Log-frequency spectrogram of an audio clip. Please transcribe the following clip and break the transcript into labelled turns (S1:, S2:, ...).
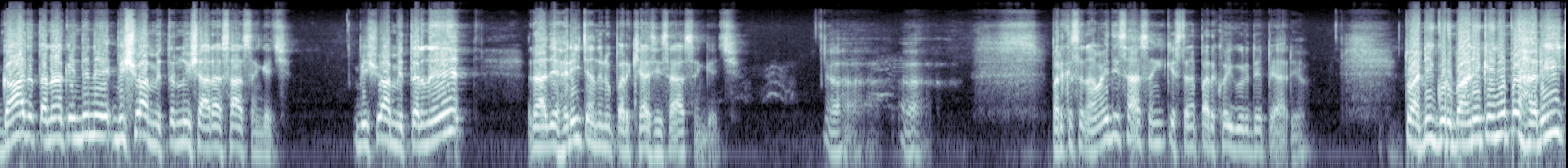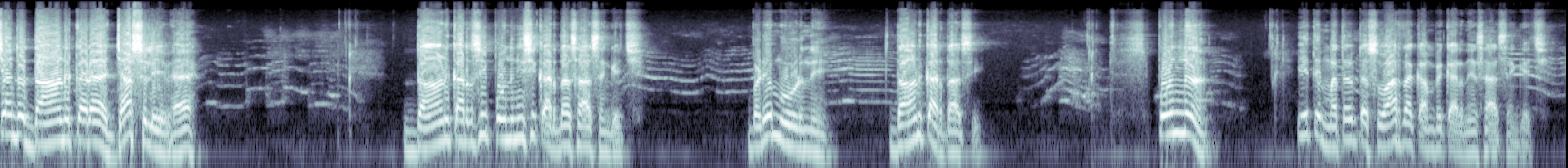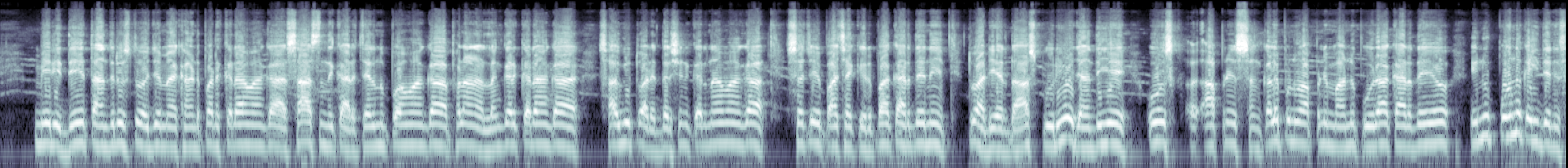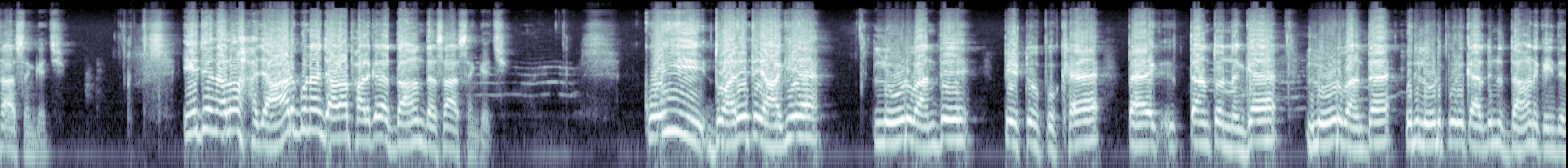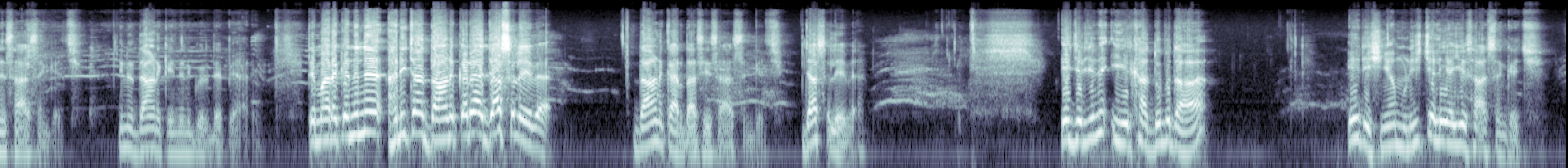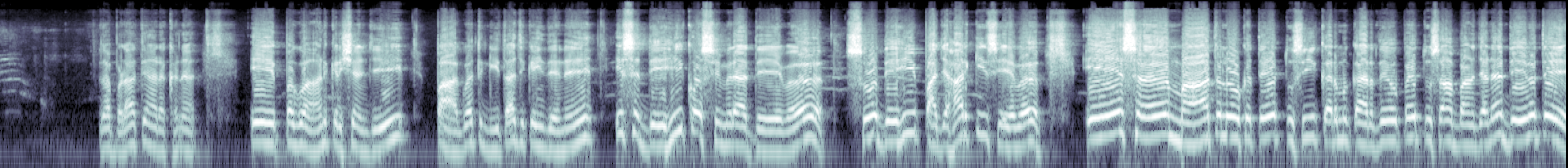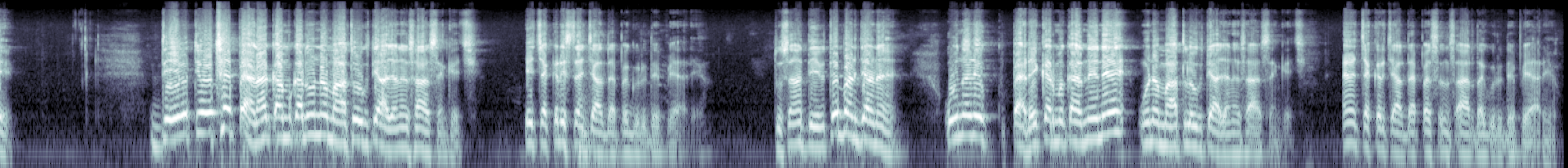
S1: ਗਾਧ ਤਨਾ ਕਹਿੰਦੇ ਨੇ, ਵਿਸ਼ਵਾ ਮਿੱਤਰ ਨੂੰ ਇਸ਼ਾਰਾ ਸਾਧ ਸੰਗਤ ਚ। ਵਿਸ਼ਵਾ ਮਿੱਤਰ ਨੇ ਰਾਜੇ ਹਰੀ ਚੰਦ ਨੂੰ ਪਰਖਿਆ ਸੀ ਸਾਧ ਸੰਗਤ ਚ। ਆਹ ਪਰਖ ਸੁਣਾਵਾਂ ਦੀ ਸਾਧ ਸੰਗੀ ਕਿਸ ਤਰ੍ਹਾਂ ਪਰਖ ਹੋਈ ਗੁਰੂ ਦੇ ਪਿਆਰਿਓ? ਤੁਹਾਡੀ ਗੁਰਬਾਣੀ ਕਹਿੰਦੀ ਪਰ ਹਰੀਚੰਦ ਦਾਨ ਕਰੈ, ਜਸ ਲੇਵੈ। ਦਾਨ ਕਰਦਾ ਸੀ, ਪੁੰਨ ਨਹੀਂ ਸੀ ਕਰਦਾ ਸਾਧ ਸੰਗਤ ਚ। ਬੜੇ ਮੋੜ ਨੇ। ਦਾਨ ਕਰਦਾ ਸੀ। ਪੁੰਨ ਇਹ ਤੇ ਮਤਲਬ ਤਾਂ ਸਵਾਰ ਦਾ ਕੰਮ ਵੀ ਕਰਨੇ ਸਾਧ ਸੰਗਤ ਚ। ਮੇਰੀ ਦੇਹ ਤੰਦਰੁਸਤ ਹੋ ਜੇ, ਮੈਂ ਅਖੰਡ ਪਾਠ ਕਰਾਵਾਂਗਾ ਸਾਸ ਦੇ ਚਰਨ ਪਾਵਾਂਗਾ, ਫਲਾਣਾ ਲੰਗਰ ਕਰਾਂਗਾ ਸਾਗੂ ਤੁਹਾਡੇ ਦਰਸ਼ਨ ਕਰਨਾਵਾਂਗਾ, ਸੱਚੇ ਪਾਤਸ਼ਾਹ ਕਿਰਪਾ ਕਰਦੇ ਨੇ, ਤੁਹਾਡੀ ਅਰਦਾਸ ਪੂਰੀ ਹੋ ਜਾਂਦੀ ਏ, ਉਸ ਆਪਣੇ ਸੰਕਲਪ ਨੂੰ ਆਪਣੇ ਮਨ ਨੂੰ ਪੂਰਾ ਕਰਦੇ ਹੋ, ਇਹਨੂੰ ਪੁੰਨ ਕਹਿੰਦੇ ਨੇ ਸਾਧ ਸੰਗਤ ਚ। ਇਹਦੇ ਨਾਲੋਂ ਹਜ਼ਾਰ ਗੁਣਾ ਜ਼ਿਆਦਾ ਫਲ ਕਰਦਾ ਦਾਨ ਦਾ ਸਾਧ ਸੰਗਤ ਚ। ਕੋਈ ਦੁਆਰੇ ਤੇ ਆ ਗਿਆ ਲੋੜ ਲੋੜਵੰਦ ਹੈ ਪੇਟੋਂ ਭੁੱਖਾ ਹੈ ਤੋਂ ਨੰਗਾ ਲੋੜਵੰਦ ਹੈ, ਉਹਦੀ ਲੋੜ ਪੂਰੀ ਕਰਦੇ ਨੂੰ ਦਾਨ ਕਹਿੰਦੇ ਨੇ ਸਾਧ ਸੰਗਤ ਚ, ਇਹਨੂੰ ਦਾਨ ਕਹਿੰਦੇ ਨੇ ਗੁਰੂ ਦੇ ਪਿਆਰੇ। ਤੇ ਮਾਰੇ ਕਹਿੰਦੇ ਨੇ, ਹਰੀ ਚਾ ਦਾਨ ਕਰਿਆ, ਜਸ ਲੇਵੈ। ਦਾਨ ਕਰਦਾ ਸੀ ਸਾਧ ਸੰਗਤ ਚ, ਜਸ ਲੇਵੈ। ਇਹ ਜਿਹੜੀ ਨੇ ਈਰਖਾ ਦੁਬਦਾ, ਇਹ ਰਿਸ਼ੀਆਂ ਮੁਨੀ 'ਚ ਚਲੀ ਆਈ ਹੈ ਸਾਧ ਸੰਗਤ ਚ। ਦਾ ਬੜਾ ਧਿਆਨ ਰੱਖਣਾ ਇਹ ਭਗਵਾਨ ਕ੍ਰਿਸ਼ਨ ਜੀ ਭਾਗਵਤ ਗੀਤਾ ਚ ਕਹਿੰਦੇ ਨੇ, ਇਸ ਦੇਹੀ ਕੋ ਸਿਮਰੈ ਦੇਵ, ਸੋ ਦੇਹੀ ਭਜ ਹਰ ਕੀ ਸੇਵ। ਇਸ ਮਾਤ ਲੋਕ ਤੇ ਤੁਸੀਂ ਕਰਮ ਕਰਦੇ ਹੋ ਪਏ, ਤੁਸੀਂ ਬਣ ਜਾਣਾ ਦੇਵਤੇ। ਦੇਵਤੇ ਉਥੇ ਭੈੜਾ ਕੰਮ ਕਰਨ ਉਹਨਾਂ ਮਾਤ ਲੋਕ ਤੇ ਆ ਜਾਣਾ ਸਾਧ ਸੰਗਤ ਚ। ਇਹ ਚੱਕਰ ਇਸ ਤਰ੍ਹਾਂ ਚੱਲਦਾ ਪਿਆ ਗੁਰੂ ਦੇ ਪਿਆਰਿਓ ਤੁਸੀਂ ਦੇਵਤੇ ਬਣ ਜਾਣਾ ਉਹਨਾਂ ਨੇ ਭੈੜੇ ਕਰਮ ਕਰਨੇ ਨੇ, ਉਹਨਾਂ ਮਾਤ ਲੋਕ ਤੇ ਆ ਜਾਣਾ ਸਾਧ ਸੰਗਤ ਚ। ਐ ਚੱਕਰ ਚੱਲਦਾ ਪਿਆ ਸੰਸਾਰ ਦਾ ਗੁਰੂ ਦੇ ਪਿਆਰਿਓ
